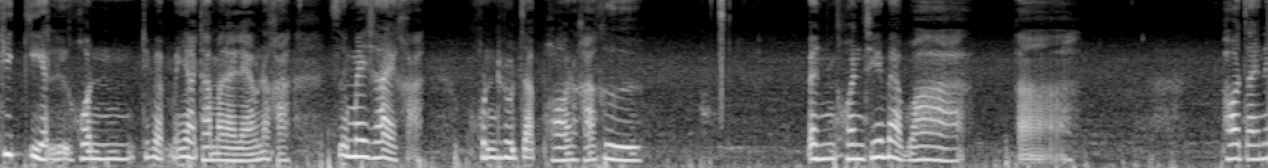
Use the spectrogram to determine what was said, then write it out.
ขี้เกียจหรือคนที่แบบไม่อยากทำอะไรแล้วนะคะ ซึ่งไม่ใช่ค่ะ คนที่รู้จักพอนะคะคือ เป็นคนที่แบบว่าอพอใจใน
